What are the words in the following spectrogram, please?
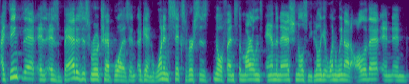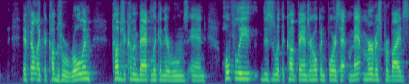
I think that as, as bad as this road trip was, and again, one in six versus no offense, the Marlins and the Nationals, and you can only get one win out of all of that. And and it felt like the Cubs were rolling. Cubs are coming back, licking their wounds, and hopefully this is what the Cub fans are hoping for is that Matt Mervis provides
